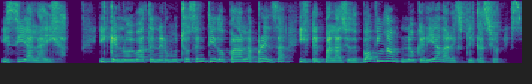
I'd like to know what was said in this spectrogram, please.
y sí a la hija, y que no iba a tener mucho sentido para la prensa y el Palacio de Buckingham no quería dar explicaciones.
